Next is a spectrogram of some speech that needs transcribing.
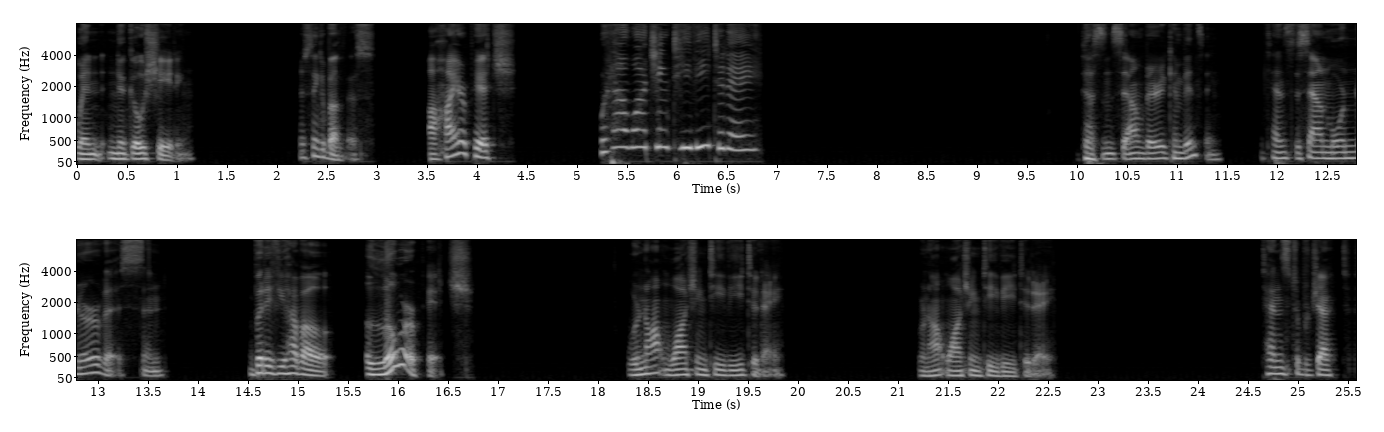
when negotiating. Just think about this. A higher pitch, we're not watching TV today, doesn't sound very convincing. It tends to sound more nervous and but if you have a, a lower pitch, we're not watching TV today. We're not watching TV today. Tends to project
